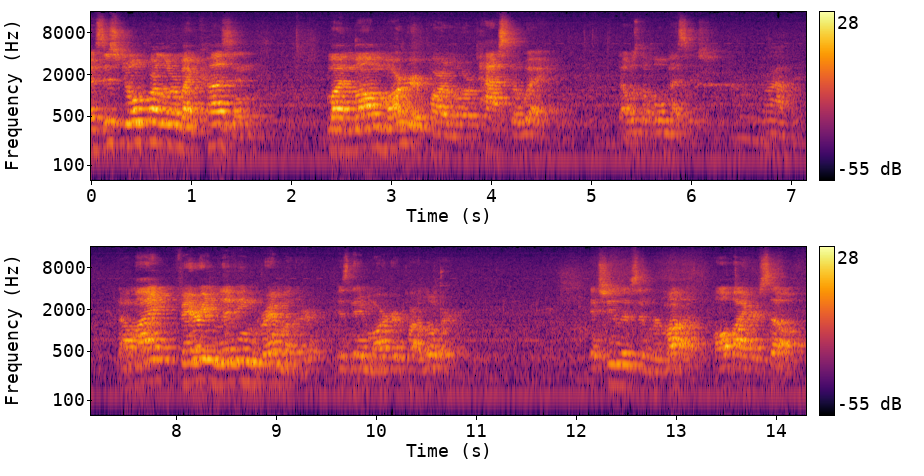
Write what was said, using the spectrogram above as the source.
Is this Joel Parlour, my cousin? My mom, Margaret Parlour, passed away. That was the whole message. Wow. Now, my very living grandmother is named Margaret Parlour. And she lives in Vermont, all by herself.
